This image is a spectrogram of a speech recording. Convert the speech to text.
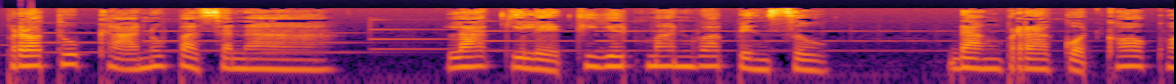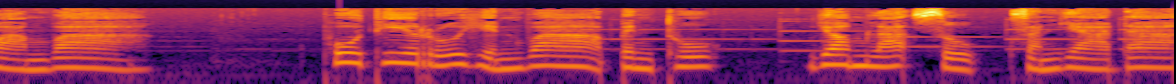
เพราะทุกขานุปัสสนาละกิเลสที่ยึดมั่นว่าเป็นสุข ดังปรากฏข้อความว่า ผู้ที่รู้เห็นว่าเป็นทุกข์ ย่อมละสุขสัญญาได้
